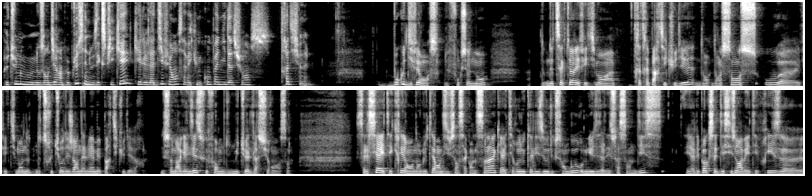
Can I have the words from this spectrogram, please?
Peux-tu nous, en dire un peu plus et nous expliquer quelle est la différence avec une compagnie d'assurance traditionnelle? Beaucoup de différences de fonctionnement. Notre secteur est effectivement très très particulier dans, dans le sens où euh, effectivement notre, notre, structure déjà en elle-même est particulière. Nous sommes organisés sous forme d'une mutuelle d'assurance. Celle-ci a été créée en Angleterre en 1855, a été relocalisée au Luxembourg au milieu des années 70 et à l'époque cette décision avait été prise euh,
